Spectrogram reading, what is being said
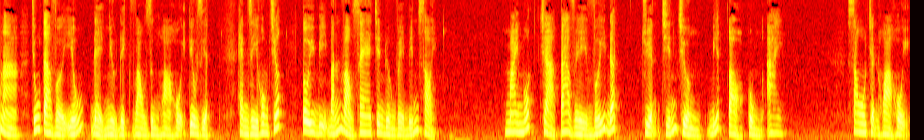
là chúng ta vời yếu để nhử địch vào rừng hòa hội tiêu diệt. Hèn gì hôm trước tôi bị bắn vào xe trên đường về bến sỏi. Mai mốt trả ta về với đất, chuyện chiến trường biết tỏ cùng ai. Sau trận hòa hội,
